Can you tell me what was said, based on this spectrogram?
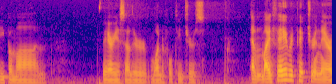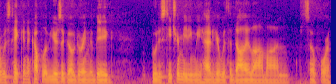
Dipa Ma and various other wonderful teachers. And my favorite picture in there was taken a couple of years ago during the big Buddhist teacher meeting we had here with the Dalai Lama and so forth.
